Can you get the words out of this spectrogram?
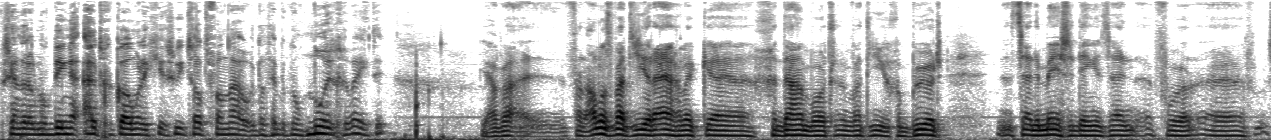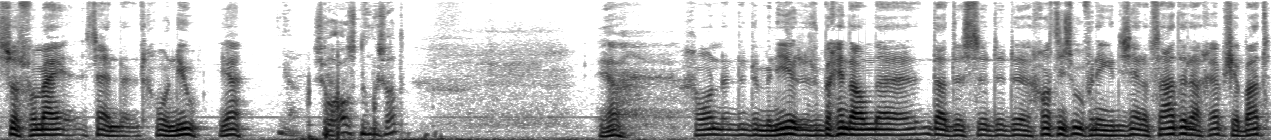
zijn er ook nog dingen uitgekomen dat je zoiets had van, nou, dat heb ik nog nooit geweten. Ja, eh, van alles wat hier eigenlijk eh, gedaan wordt, en wat hier gebeurt, dat zijn de meeste dingen zijn voor, zoals voor mij, zijn het gewoon nieuw. Ja, Ja. Zoals, noem eens wat. ja. Gewoon de, de manier, het begint al eh, dat dus eh, de, de godsdienstoefeningen die zijn op zaterdag, hè, op Shabbat.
